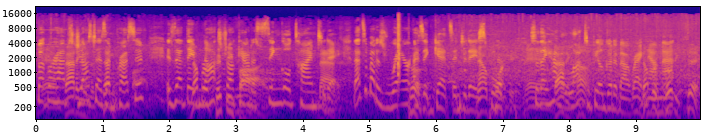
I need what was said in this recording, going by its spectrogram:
but perhaps just as impressive is that they've Number not struck out a single time today. Matt That's about as rare Cook. as it gets in today's Now sport. So they have a batting lot to feel good about right Number now, Matt. 36,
